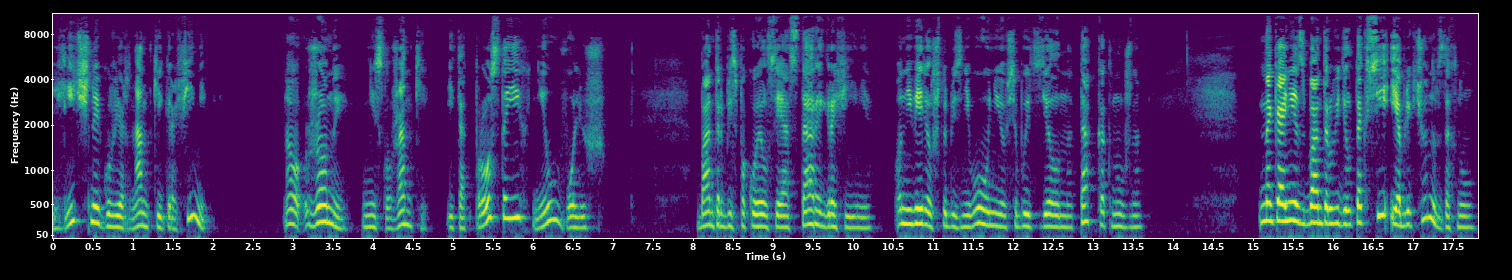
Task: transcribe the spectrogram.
личной гувернантке графини но жены не служанки, и так просто их не уволишь. Бантер беспокоился и о старой графине. Он не верил, что без него у нее все будет сделано так, как нужно. Наконец Бантер увидел такси и облегченно вздохнул.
